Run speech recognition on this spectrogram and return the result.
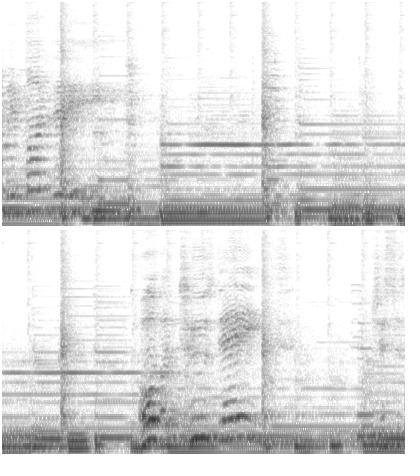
stormy Monday. Over Tuesdays, just as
